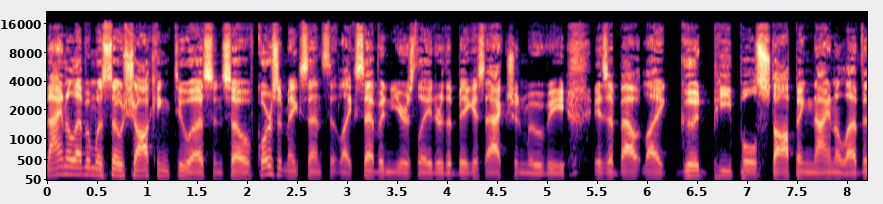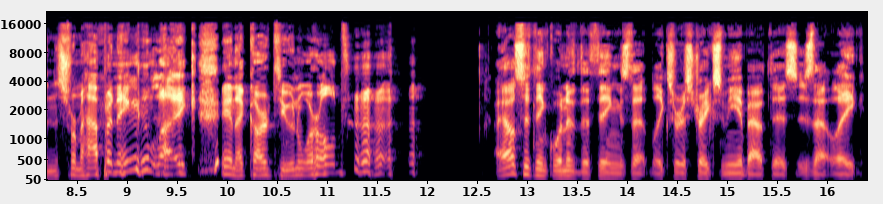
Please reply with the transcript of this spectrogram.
9-11 was so shocking to us and so of course it makes sense that like seven years later the biggest action movie is about like good people stopping 9-11s from happening like in a cartoon world. I also think one of the things that like sort of strikes me about this is that like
